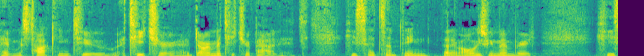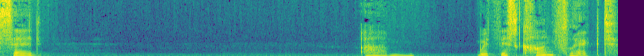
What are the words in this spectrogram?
and was talking to a teacher, a Dharma teacher about it. He said something that I've always remembered. He said, um, with this conflict,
